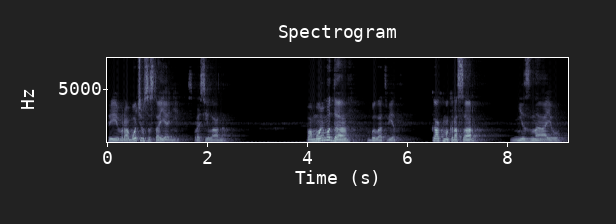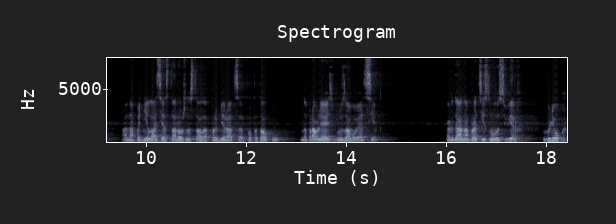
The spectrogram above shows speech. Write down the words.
«Ты в рабочем состоянии?» — спросила она. «По-моему, да», — был ответ. «Как Макросар?» «Не знаю». Она поднялась и осторожно стала пробираться по потолку, направляясь в грузовой отсек. Когда она протиснулась вверх, в люк,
